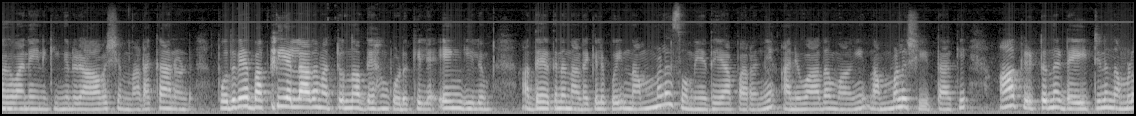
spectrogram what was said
ഭഗവാനെ എനിക്ക് ഇങ്ങനെ ഒരു ആവശ്യം നടക്കാനുണ്ട്. പൊതുവേ ഭക്തിയല്ലാതെ മറ്റൊന്നും അദ്ദേഹം കൊടുക്കില്ല. എങ്കിലും അദ്ദേഹത്തിന് നടക്കിൽ പോയി നമ്മൾ സ്വമേധയാ പറഞ്ഞ് അനുവാദം വാങ്ങി നമ്മൾ ഷീട്ടാക്കി ആ കിട്ടുന്ന ഡേറ്റിന് നമ്മൾ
